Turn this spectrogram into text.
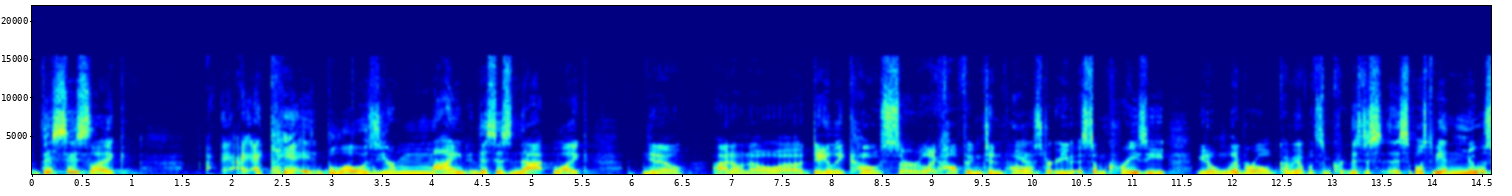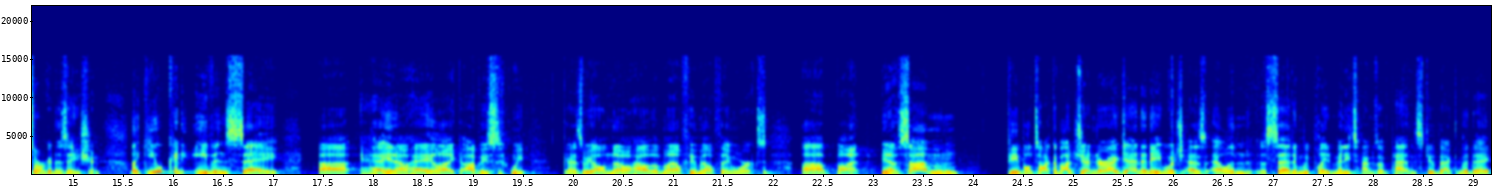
This is like I, I can't. It blows your mind. This is not like you know. I don't know, uh, Daily Kos or like Huffington Post or even some crazy, you know, liberal coming up with some. Cra- this is it's supposed to be a news organization. Like you could even say, uh, hey, you know, hey, like obviously we guys, we all know how the male female thing works, uh, but you know, some people talk about gender identity, which, as Ellen said, and we played many times on Pat and Stu back in the day,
